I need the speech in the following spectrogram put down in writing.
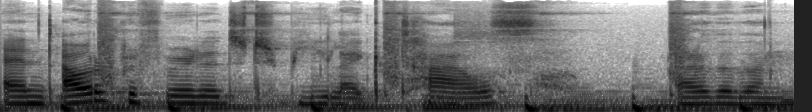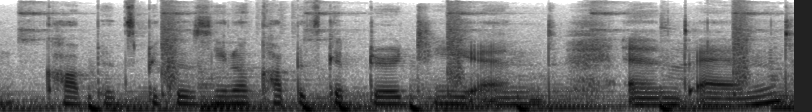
and I would have preferred it to be like tiles rather than carpets because you know carpets get dirty and and and.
